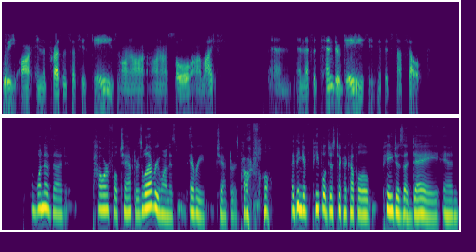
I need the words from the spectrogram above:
we are in the presence of his gaze on our on our soul, our life. And and that's a tender gaze even if it's not felt. One of the powerful chapters, well everyone is every chapter is powerful. I think if people just took a couple pages a day and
